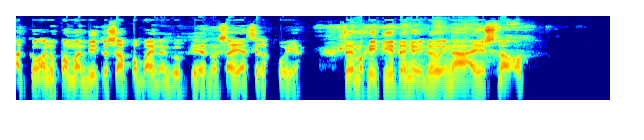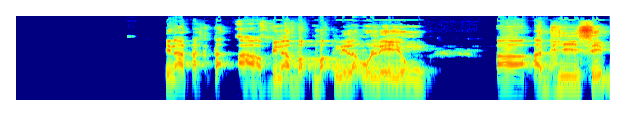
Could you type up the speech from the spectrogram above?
at kung ano pa man dito sa pabayan ng gobyerno. So ayan sila kuya. So makikita nyo, inaayos na oh. Tinatakta, ah, binabakbak nila uli yung ah, adhesive,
